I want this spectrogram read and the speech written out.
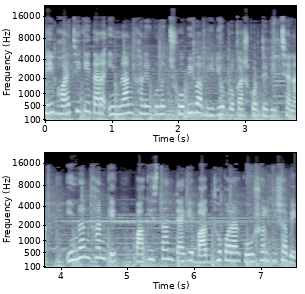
সেই ভয় থেকেই তারা ইমরান খানের কোনো ছবি বা ভিডিও প্রকাশ করতে দিচ্ছে না। ইমরান খানকে পাকিস্তান ত্যাগে বাধ্য করার কৌশল হিসাবে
